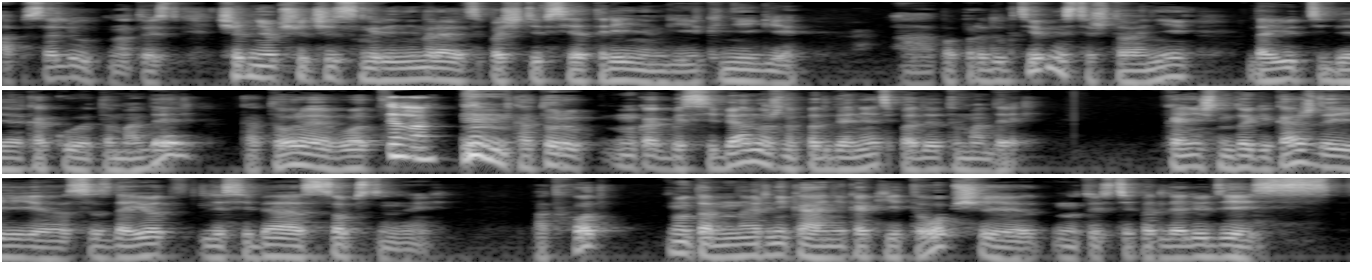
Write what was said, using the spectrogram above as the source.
Абсолютно. То есть, чем мне вообще, честно говоря, не нравятся почти все тренинги и книги по продуктивности, что они дают тебе какую-то модель, которая вот, да. которую, ну, как бы себя нужно подгонять под эту модель. В конечном итоге каждый э, создает для себя собственный подход. Ну, там наверняка они какие-то общие, ну, то есть, типа, для людей с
